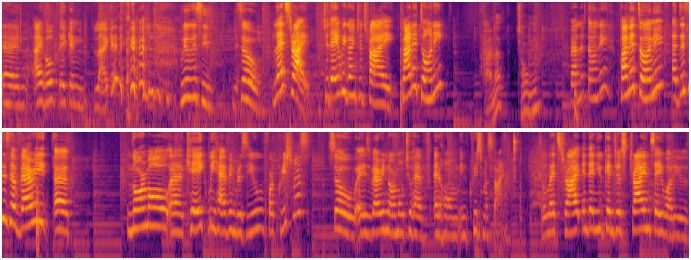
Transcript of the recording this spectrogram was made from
and I hope they can like it. we will see. So, let's try it. Today we're going to try panettone. Panettone. Panettone? Panettone. Uh, this is a very uh, normal uh, cake we have in Brazil for Christmas. So it's very normal to have at home in Christmas time. So let's try, and then you can just try and say what you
